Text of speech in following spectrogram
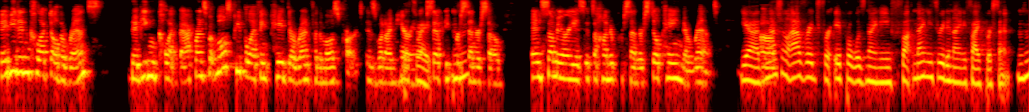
Maybe you didn't collect all the rents. Maybe you can collect back rents, but most people, I think, paid their rent for the most part, is what I'm hearing, right. like 70% mm-hmm. or so. In some areas, it's 100% are still paying their rent. Yeah, the uh, national average for April was 95, 93 to 95%. percent mm-hmm.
